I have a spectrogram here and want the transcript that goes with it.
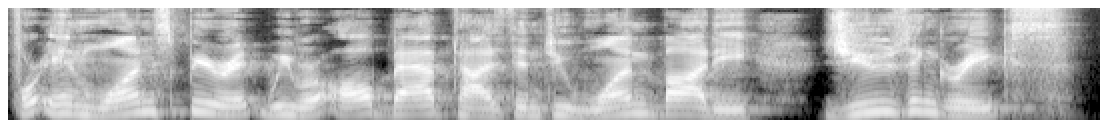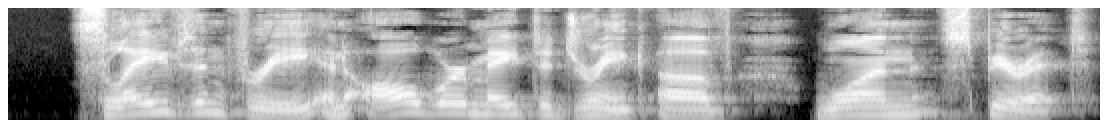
For in one spirit we were all baptized into one body, Jews and Greeks, slaves and free, and all were made to drink of one spirit.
